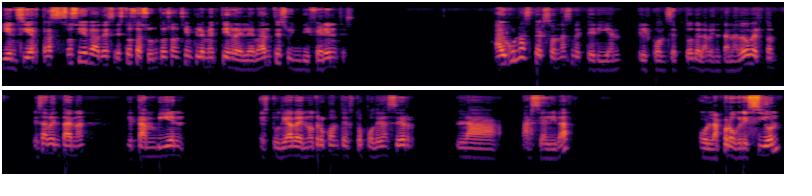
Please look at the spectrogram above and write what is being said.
Y en ciertas sociedades estos asuntos son simplemente irrelevantes o indiferentes. Algunas personas meterían el concepto de la ventana de Overton. Esa ventana que también estudiada en otro contexto podría ser la parcialidad o la progresión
